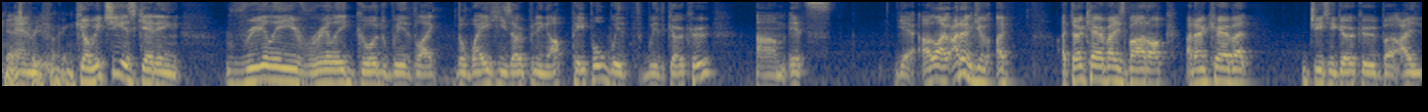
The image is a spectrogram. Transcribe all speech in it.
Yeah, it's and pretty fucking- Goichi is getting really really good with like the way he's opening up people with with Goku. Um, it's yeah, I like I don't give I I don't care about his Bardock. I don't care about GT Goku, but I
